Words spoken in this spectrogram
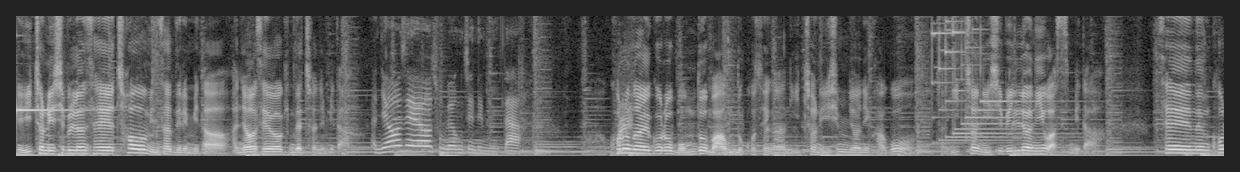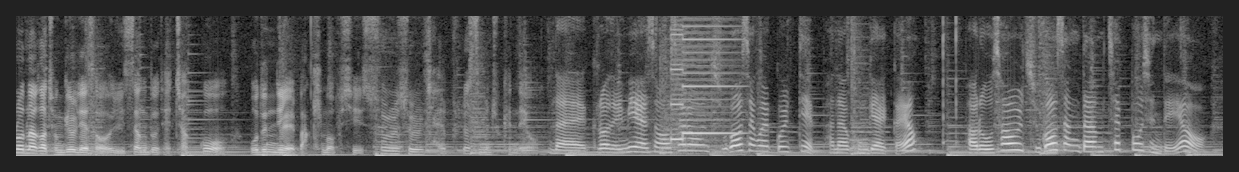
2021년 새해 처음 인사드립니다. 안녕하세요. 김대천입니다. 안녕하세요. 조명진입니다. 코로나19로 몸도 마음도 고생한 2020년이 가고 2021년이 왔습니다. 새해에는 코로나가 종결돼서 일상도 되찾고 모든 일 막힘없이 술술 잘 풀렸으면 좋겠네요. 네, 그런 의미에서 새로운 주거생활 꿀팁 하나 공개할까요? 바로 서울 주거상담 챗봇인데요.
